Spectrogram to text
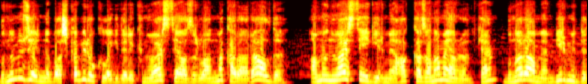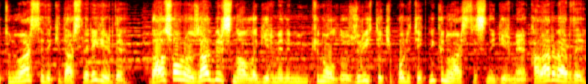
Bunun üzerine başka bir okula giderek üniversiteye hazırlanma kararı aldı. Ama üniversiteye girmeye hak kazanamayan Röntgen buna rağmen bir müddet üniversitedeki derslere girdi. Daha sonra özel bir sınavla girmenin mümkün olduğu Zürih'teki Politeknik Üniversitesi'ne girmeye karar verdi.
